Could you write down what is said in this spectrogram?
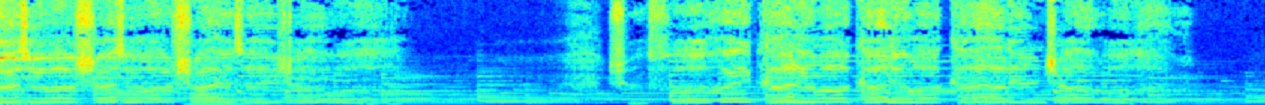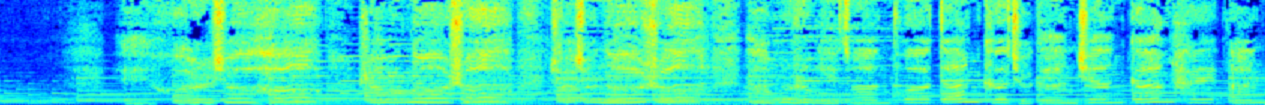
摔碎了摔碎了摔碎着我，是否会可怜我可怜我可怜着我，一会儿就好，让我懦弱，这就懦弱，好不容易钻破蛋壳，却看见更黑暗。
